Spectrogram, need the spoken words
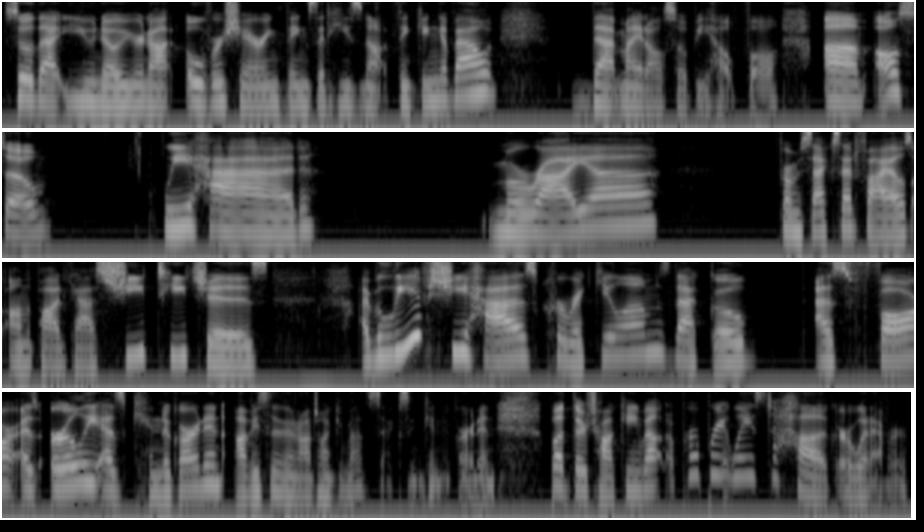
so that you know you're not oversharing things that he's not thinking about. That might also be helpful. Um, also, we had Mariah from Sex Ed Files on the podcast. She teaches, I believe she has curriculums that go as far as early as kindergarten. Obviously, they're not talking about sex in kindergarten, but they're talking about appropriate ways to hug or whatever.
